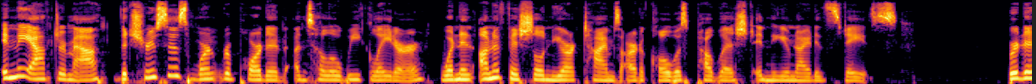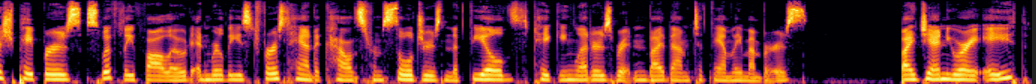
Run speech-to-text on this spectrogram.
In the aftermath, the truces weren't reported until a week later when an unofficial New York Times article was published in the United States. British papers swiftly followed and released firsthand accounts from soldiers in the fields, taking letters written by them to family members. By January 8th,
